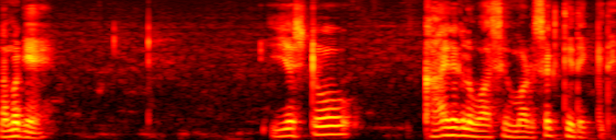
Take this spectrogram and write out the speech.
ನಮಗೆ ಎಷ್ಟೋ ಕಾಯಿಲೆಗಳು ವಾಸಿ ಮಾಡೋ ಶಕ್ತಿ ಇದಕ್ಕಿದೆ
